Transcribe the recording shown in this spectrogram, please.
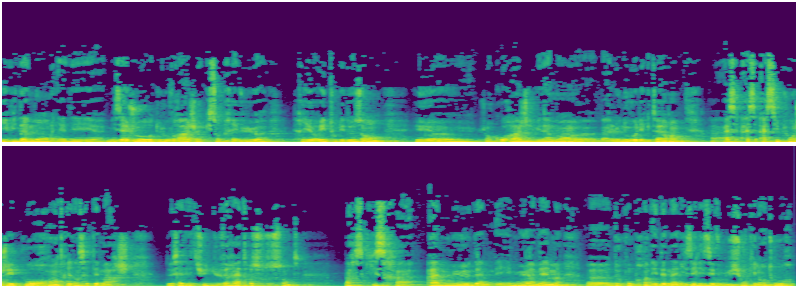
évidemment, il y a des euh, mises à jour de l'ouvrage qui sont prévues euh, a priori tous les deux ans. Et euh, j'encourage évidemment euh, bah, le nouveau lecteur à, s'y plonger pour rentrer dans cette démarche de cette étude du vrai 360 parce qu'il sera à mieux et mieux à même euh, de comprendre et d'analyser les évolutions qui l'entourent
